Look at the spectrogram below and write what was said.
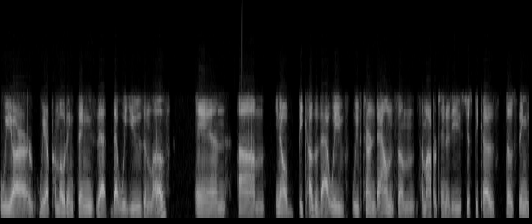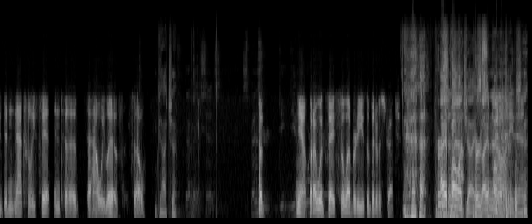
we are we are promoting things that that we use and love and um you know because of that we've we've turned down some some opportunities just because those things didn't naturally fit into to how we live so Gotcha. That makes sense. Spencer, but- yeah but i would say celebrity is a bit of a stretch I Persona- apologize. I Personality, apologize.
